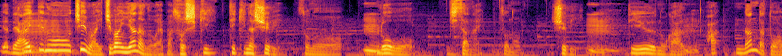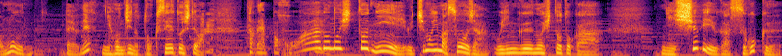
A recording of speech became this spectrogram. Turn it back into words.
いやで相手のチームは一番嫌なのはやっぱ組織的な守備。そのうん。労を辞さない。その守備。っうん。ていうのが、うん。あなんだとは思うんだよね。日本人の特性としては、うん。ただやっぱフォワードの人に、うちも今そうじゃん。ウイングの人とかに守備がすごく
